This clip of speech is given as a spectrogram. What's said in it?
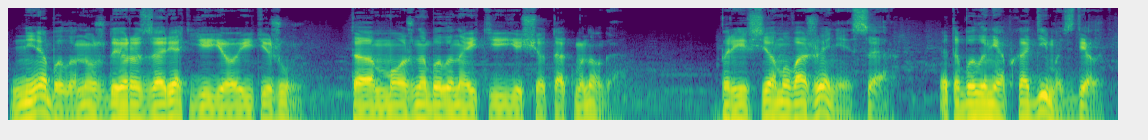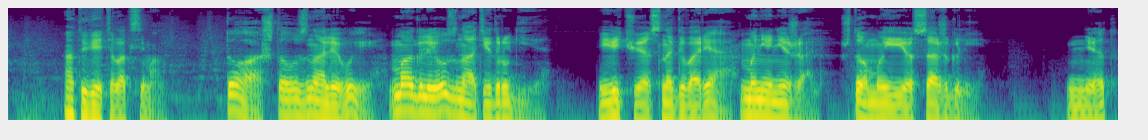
Не было нужды разорять ее и Тижун. Там можно было найти еще так много. «При всем уважении, сэр, это было необходимо сделать», — ответил Оксиман. «То, что узнали вы, могли узнать и другие. И, честно говоря, мне не жаль, что мы ее сожгли». «Нет?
